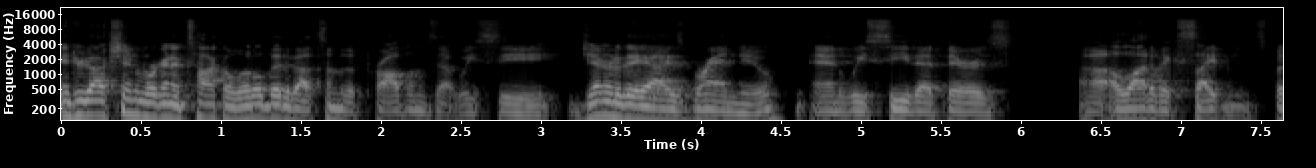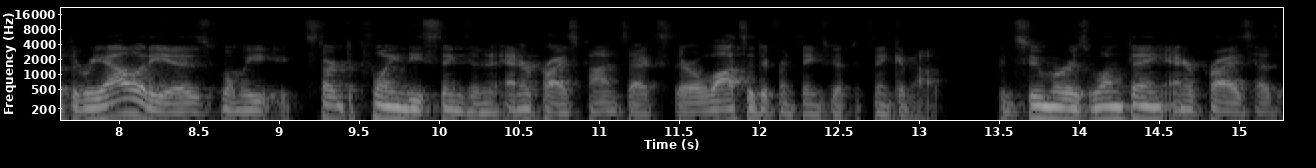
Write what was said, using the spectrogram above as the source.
introduction, we're going to talk a little bit about some of the problems that we see. Generative AI is brand new, and we see that there's uh, a lot of excitement. But the reality is, when we start deploying these things in an enterprise context, there are lots of different things we have to think about. Consumer is one thing, enterprise has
